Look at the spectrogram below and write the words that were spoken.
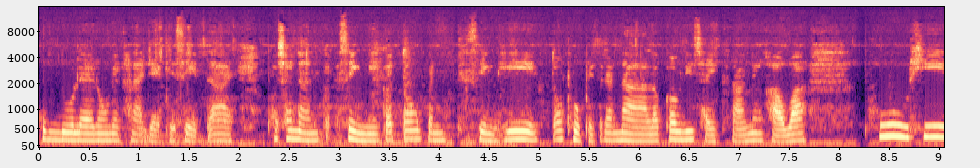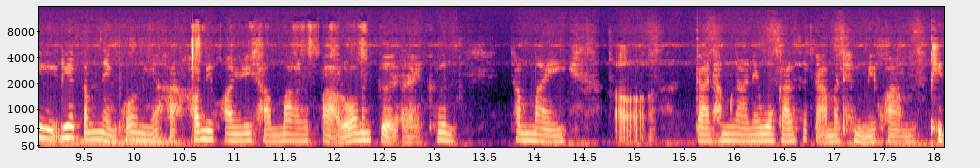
คุมดูแลโรงเรียนขนาดใหญ่พิเศษได้ เพราะฉะนั้นสิ่งนี้ก็ต้องเป็นสิ่งที่ต้องถูกพิจารณา แล้วก็วินิจฉัยอีกครั้งหนึ่งค่ะว่า ผู้ที่เรียกตำแหน่งพวกนี้ค่ะเขามีความยุติธรรมมากหรือเปล่าหรือว่ามันเกิดอะไรขึ้นทำไมการทำงานในวงการราชการมาถึงมีความผิด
